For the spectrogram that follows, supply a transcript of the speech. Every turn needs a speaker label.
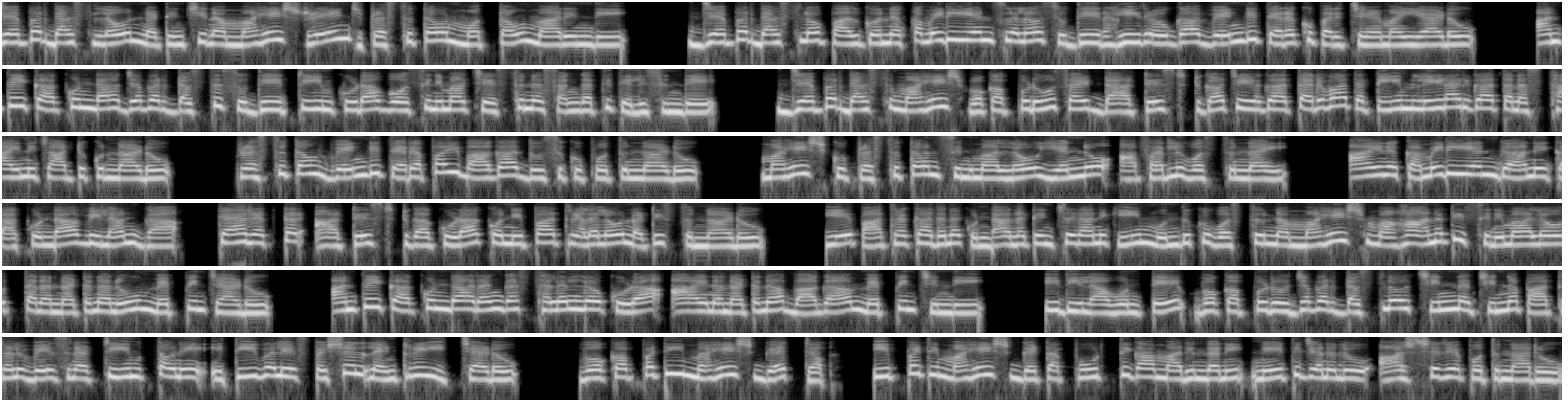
Speaker 1: జబర్దస్త్లో నటించిన మహేష్ రేంజ్ ప్రస్తుతం మొత్తం మారింది. జబర్దస్త్లో పాల్గొన్న కమెడియన్స్లలో సుధీర్ హీరోగా వెండి తెరకు పరిచయమయ్యాడు. అంతేకాకుండా జబర్దస్త్ సుధీర్ టీం కూడా ఓ సినిమా చేస్తున్న సంగతి తెలిసిందే. జబర్దస్త్ మహేష్ ఒకప్పుడు సైడ్ ఆర్టిస్ట్గా చేయగా తర్వాత టీం లీడర్గా తన స్థాయిని చాటుకున్నాడు. ప్రస్తుతం వెండి తెరపై బాగా దూసుకుపోతున్నాడు. మహేష్కు ప్రస్తుతం సినిమాల్లో ఎన్నో ఆఫర్లు వస్తున్నాయి. ఆయన కమెడియన్ గానే కాకుండా విలన్గా క్యారెక్టర్ ఆర్టిస్ట్గా కూడా కొన్ని పాత్రలలో నటిస్తున్నాడు. ఏ పాత్ర కదనకుండా నటించడానికి ముందుకు వస్తున్న మహేష్ మహానటి సినిమాలో తన నటనను మెప్పించాడు. అంతేకాకుండా రంగస్థలంలో కూడా ఆయన నటన బాగా మెప్పించింది. ఇదిలా ఉంటే ఒకప్పుడు జబర్దస్త్లో చిన్న చిన్న పాత్రలు వేసిన టీంతోనే ఇటీవలే స్పెషల్ ఎంట్రీ ఇచ్చాడు. ఒకప్పటి మహేష్ గెటప్ ఇప్పటి మహేష్ గట పూర్తిగా మారిందని నేటిజనులు ఆశ్చర్యపోతున్నారు.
